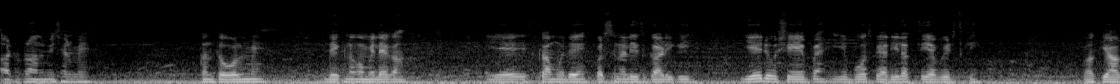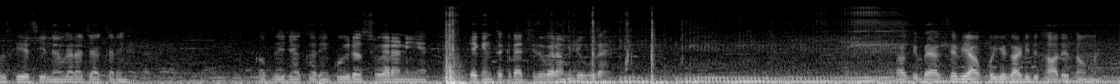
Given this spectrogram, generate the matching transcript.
ऑटो ट्रांसमिशन में, कंट्रोल में देखने को मिलेगा। ये इसका मुझे पर्सनली इस गाड़ी की, ये जो शेप है, ये बहुत प्यारी लगती है विड्स की। बाकी आप इसकी सीलें वगैरह चेक करें। कपड़े चेक करें, कोई रस्ट वगैरह नहीं है, लेकिन स्क्रैचेस वगैरह मौजूद है। बाकी बैग से भी आपको ये गाड़ी दिखा देता हूँ मैं।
